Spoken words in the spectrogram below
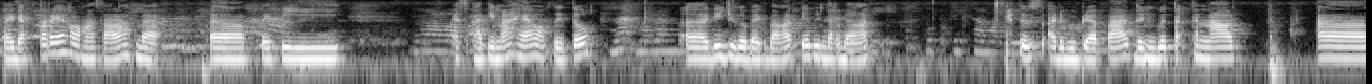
redaktor ya kalau nggak salah Mbak uh, Pepi S ya waktu itu uh, dia juga baik banget dia pintar banget terus ada beberapa dan gue kenal uh,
